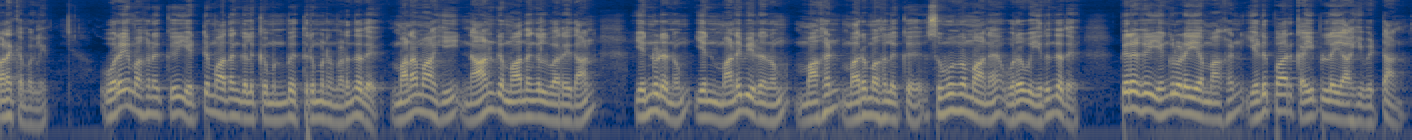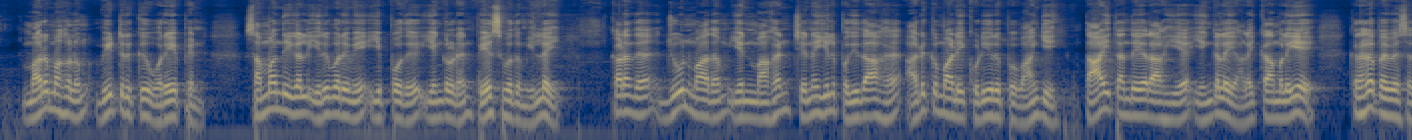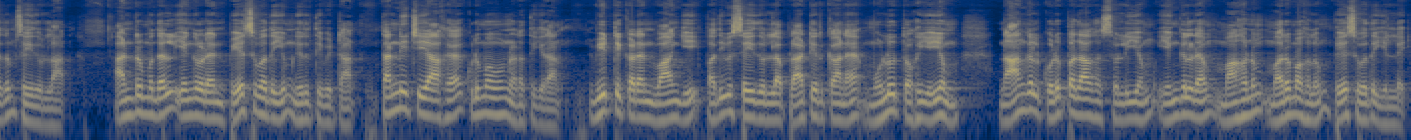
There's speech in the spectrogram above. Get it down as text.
வணக்கம் மகளே. ஒரே மகனுக்கு எட்டு மாதங்களுக்கு முன்பு திருமணம் நடந்தது. மணமாகி நான்கு மாதங்கள் வரைதான் என்னுடனும் என் மனைவியுடனும் மகன் மருமகளுக்கு சுமூகமான உறவு இருந்தது. பிறகு எங்களுடைய மகன் எடுப்பார் கைப்பிள்ளையாகிவிட்டான். மருமகளும் வீட்டிற்கு ஒரே பெண். சம்பந்திகள் இருவருமே இப்போது எங்களுடன் பேசுவதும் இல்லை. கடந்த ஜூன் மாதம் என் மகன் சென்னையில் புதிதாக அடுக்குமாடி குடியிருப்பு வாங்கி தாய் தந்தையராகிய எங்களை அழைக்காமலேயே கிரகப்பிரவேசம் செய்துள்ளான் அன்று முதல் எங்களுடன் பேசுவதையும் நிறுத்திவிட்டான். தன்னிச்சையாக குடும்பமும் நடத்துகிறான். வீட்டுக்கடன் வாங்கி பதிவு செய்துள்ள பிளாட்டிற்கான முழு தொகையையும் நாங்கள் கொடுப்பதாக சொல்லியும் எங்களிடம் மகனும் மருமகளும் பேசுவது இல்லை.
